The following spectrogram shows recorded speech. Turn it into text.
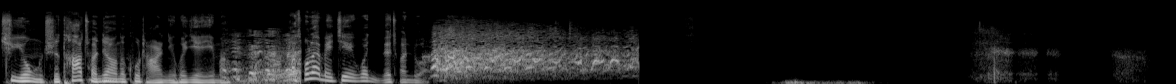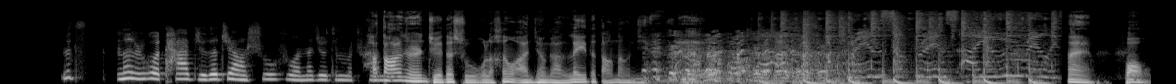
去游泳池，他穿这样的裤衩，你会介意吗？他从来没介意过你的穿着。那那如果他觉得这样舒服，那就这么穿。他当然觉得舒服了，很有安全感，勒得当当紧。哎，保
